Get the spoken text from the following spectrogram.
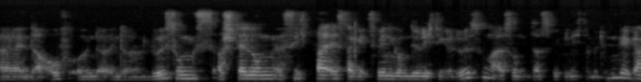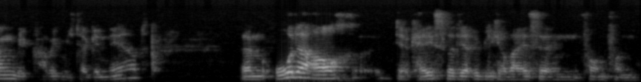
äh, in, der Auf in, der, in der Lösungserstellung äh, sichtbar ist. Da geht es weniger um die richtige Lösung, als um das, wie bin ich damit umgegangen, wie habe ich mich da genähert. Ähm, oder auch, der Case wird ja üblicherweise in Form von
